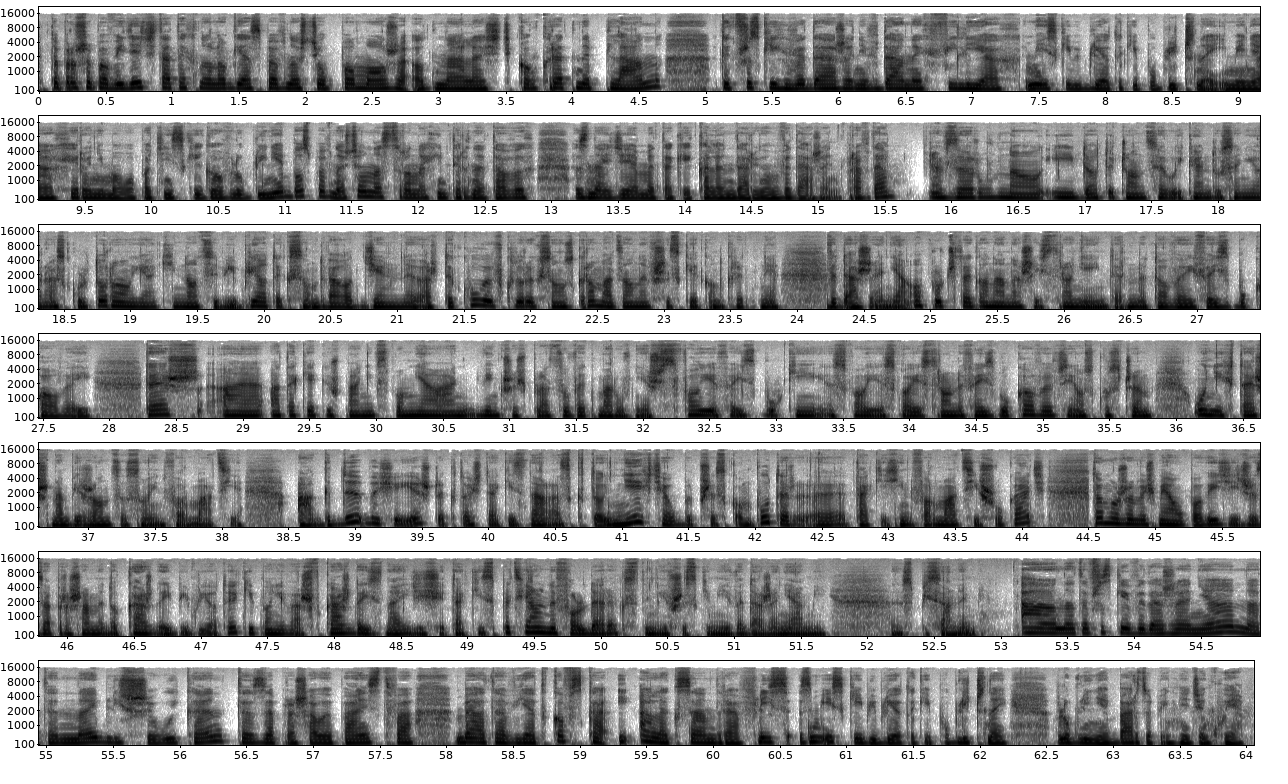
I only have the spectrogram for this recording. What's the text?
To proszę powiedzieć, ta technologia z pewnością pomoże odnaleźć konkretny plan tych wszystkich wydarzeń w danych filiach Miejskiej Biblioteki Publicznej imienia Hieronima Łopacińskiego w Lublinie, bo z pewnością na stronach internetowych znajdziemy takie kalendarium wydarzeń, prawda? Zarówno i dotyczące weekendu seniora z kulturą, jak i nocy bibliotek są dwa oddzielne artykuły, w których są zgromadzone wszystkie konkretnie wydarzenia. Oprócz tego na naszej stronie internetowej, facebookowej też, a, a tak jak już pani wspomniała, większość placówek ma również swoje Facebooki, swoje, swoje strony facebookowe, w związku z czym u nich też na bieżąco są informacje. A gdyby się jeszcze ktoś taki znalazł, kto nie chciałby przez komputer e, takich informacji szukać, to możemy śmiało powiedzieć, że zapraszamy do każdej biblioteki, ponieważ w każdej znajdzie się taki specjalny folderek z tymi wszystkimi wydarzeniami spisanymi. A na te wszystkie wydarzenia, na ten najbliższy weekend zapraszały Państwa Beata Wiatkowska i Aleksandra Flis z Miejskiej Biblioteki Publicznej w Lublinie. Bardzo pięknie dziękuję.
